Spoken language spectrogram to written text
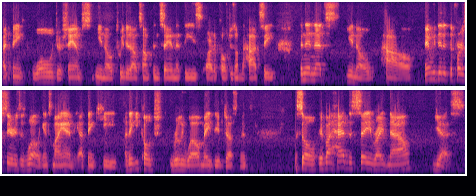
I think Woj or Shams, you know, tweeted out something saying that these are the coaches on the hot seat. And then that's, you know, how and we did it the first series as well against Miami. I think he I think he coached really well, made the adjustments. So if I had to say right now, yes,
